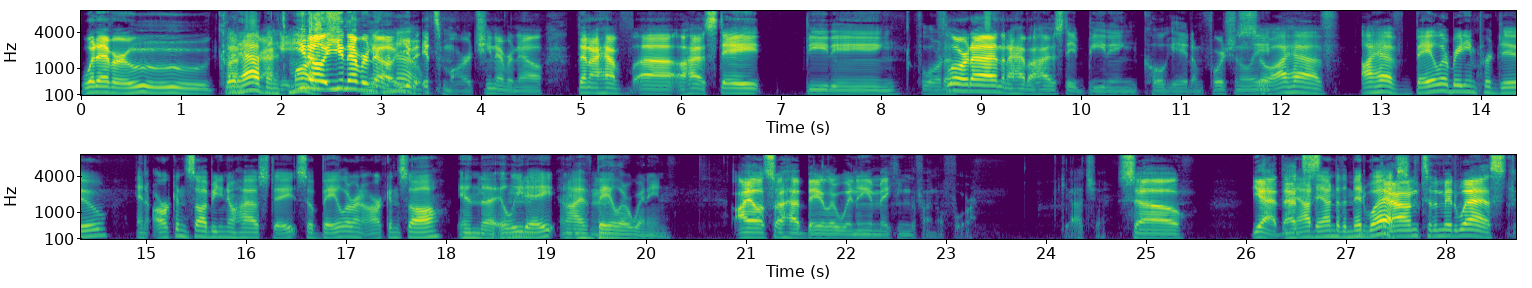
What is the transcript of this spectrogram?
Whatever. Ooh, Could happen. You know. You never You know. never You- it's March. You never know. Then I have uh, Ohio State beating Florida. Florida, and then I have Ohio State beating Colgate. Unfortunately, So I have I have Baylor beating Purdue and Arkansas beating Ohio State. So Baylor and Arkansas in the Elite Mhm. Eight, and I have Mhm. Baylor winning. I also have Baylor winning and making the Final Four. Gotcha. So, yeah, And that's now down to the Midwest. Down to the Midwest.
